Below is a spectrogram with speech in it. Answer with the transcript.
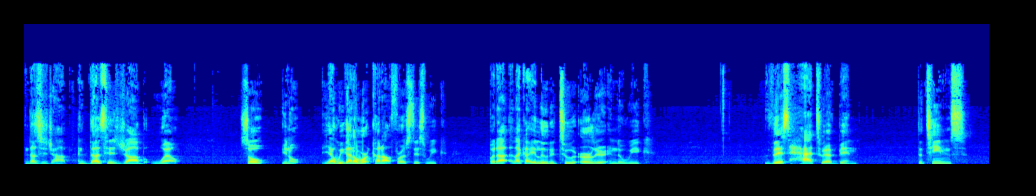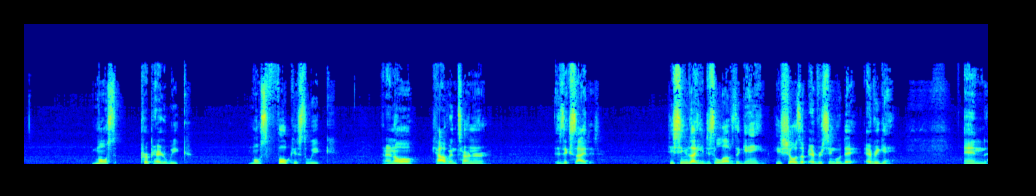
and does his job, and does his job well. So, you know, yeah, we got a work cut out for us this week. But I, like I alluded to earlier in the week, this had to have been the team's most prepared week, most focused week. And I know Calvin Turner is excited. He seems like he just loves the game. He shows up every single day, every game. And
